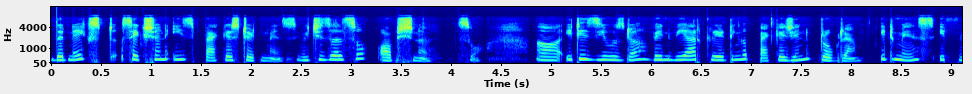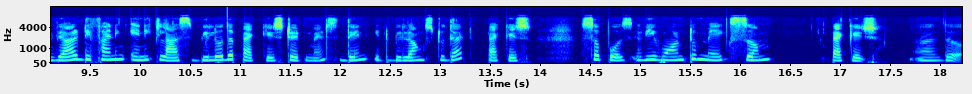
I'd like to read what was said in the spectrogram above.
the next section is package statements, which is also optional. So uh, it is used uh, when we are creating a package in program. It means if we are defining any class below the package statements, then it belongs to that package. Suppose we want to make some package. Uh, the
